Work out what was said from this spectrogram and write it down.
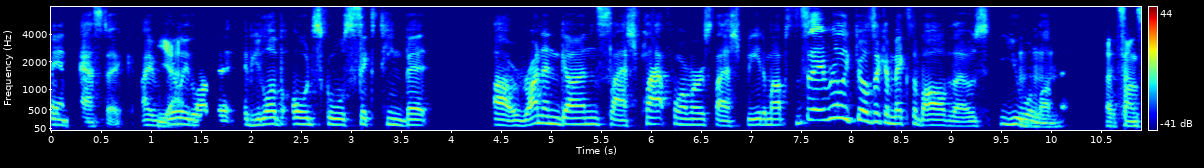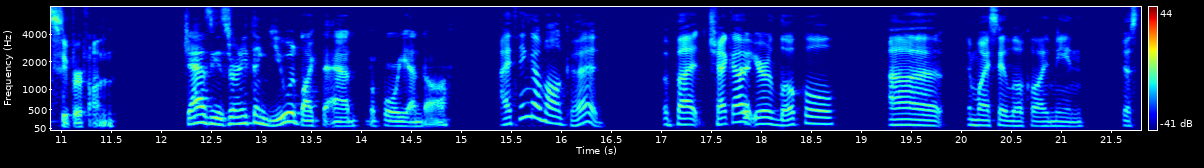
Fantastic. I Yeah. really love it. If you love old school 16 bit uh, run and gun slash platformer slash beat 'em ups, it really feels like a mix of all of those. You will love Mhm. it. That sounds super fun. Jazzy, is there anything you would like to add before we end off? I think I'm all good. But check out your local uh and when I say local I mean just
